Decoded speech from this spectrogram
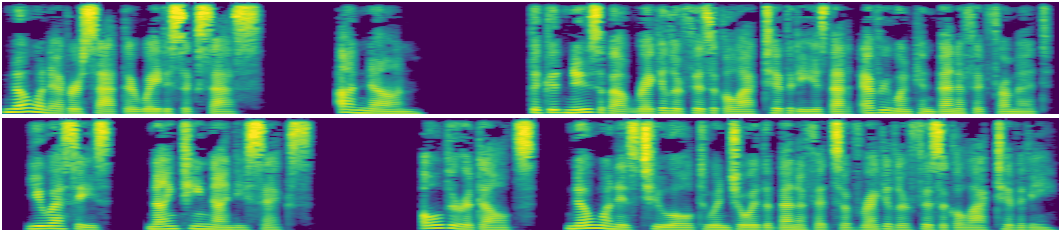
No one ever sat their way to success. Unknown. The good news about regular physical activity is that everyone can benefit from it. USES, 1996. Older adults, no one is too old to enjoy the benefits of regular physical activity.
